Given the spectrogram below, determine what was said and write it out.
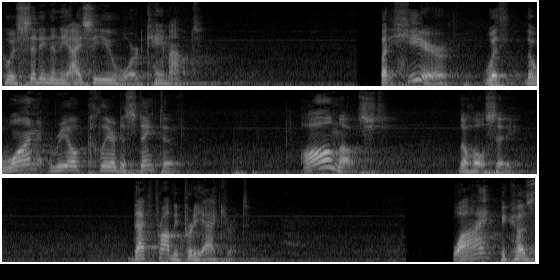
who is sitting in the ICU ward came out. But here, with the one real clear distinctive, almost the whole city. That's probably pretty accurate. Why? Because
